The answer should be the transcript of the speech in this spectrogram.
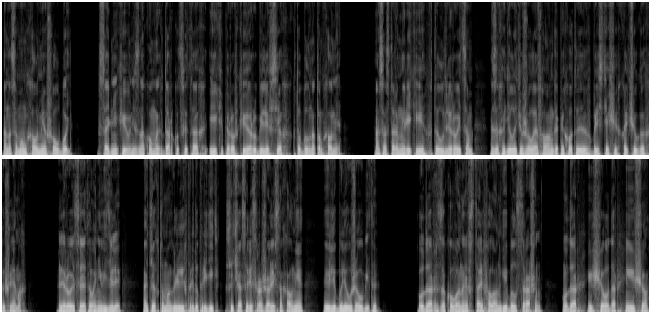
а на самом холме шел бой. Всадники в незнакомых Дарку цветах и экипировке рубили всех, кто был на том холме. А со стороны реки, в тыл леройцам, заходила тяжелая фаланга пехоты в блестящих кольчугах и шлемах. Леройцы этого не видели, а те, кто могли их предупредить, сейчас или сражались на холме, или были уже убиты. Удар, закованный в сталь фаланги, был страшен. Удар, еще удар и еще.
